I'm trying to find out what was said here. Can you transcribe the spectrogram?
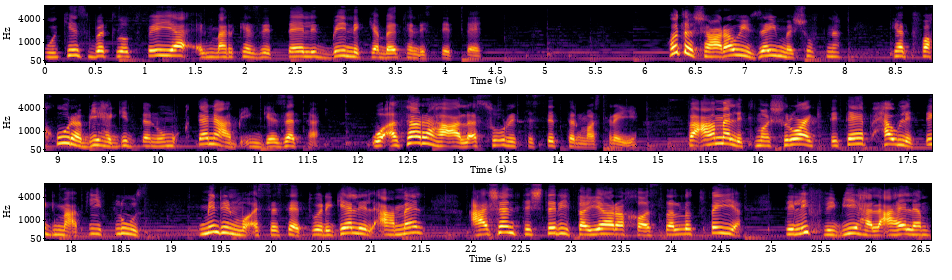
وكسبت لطفية المركز الثالث بين الكباتن الستات. هدى شعراوي زي ما شفنا كانت فخورة بيها جدا ومقتنعة بإنجازاتها وأثرها على صورة الست المصرية فعملت مشروع اكتتاب حاولت تجمع فيه فلوس من المؤسسات ورجال الأعمال عشان تشتري طيارة خاصة لطفية تلف بيها العالم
